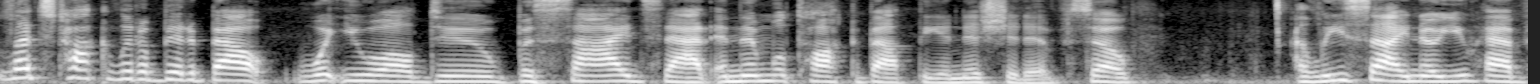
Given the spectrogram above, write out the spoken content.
let's talk a little bit about what you all do besides that, and then we'll talk about the initiative. So, Elisa, I know you have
